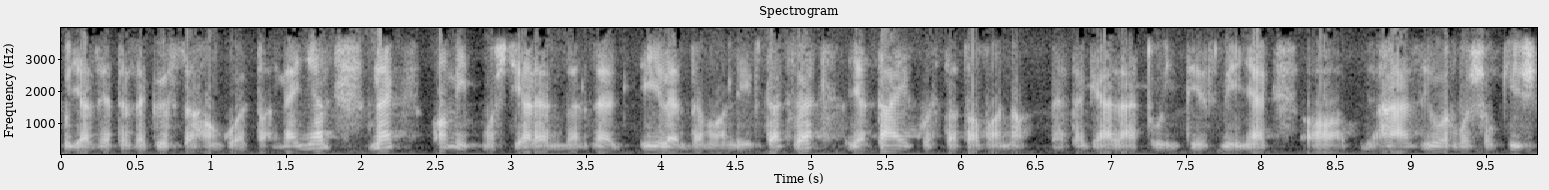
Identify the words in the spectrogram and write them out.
ugye azért ezek összehangoltan menjenek. Amit most jelenleg életben van léptetve, ugye tájékoztatva vannak betegellátó intézmények, a házi orvosok is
